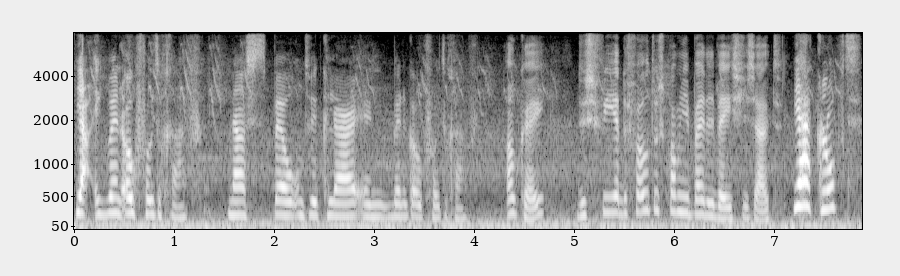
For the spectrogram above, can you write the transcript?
Ja, ik ben ook fotograaf. Naast spelontwikkelaar en ben ik ook fotograaf. Oké. Dus via de foto's kwam je bij de beestjes uit. Ja, klopt.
